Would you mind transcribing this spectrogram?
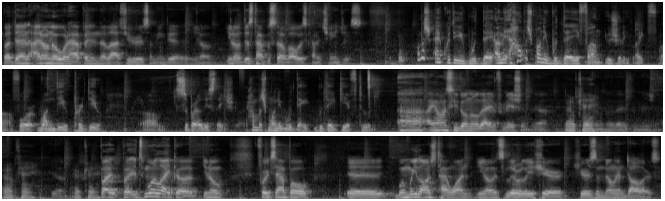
But then I don't know what happened in the last few years. I mean, the you know you know this type of stuff always kind of changes. How much equity would they? I mean, how much money would they fund usually, like uh, for one deal per deal, um, super early stage? How much money would they would they give to? Uh, I honestly don't know that information. Yeah. I Okay, don't know that information. okay, Yeah. okay. But but it's more like uh, you know, for example, uh, when we launched Taiwan, you know, it's literally here. Here's a million dollars.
